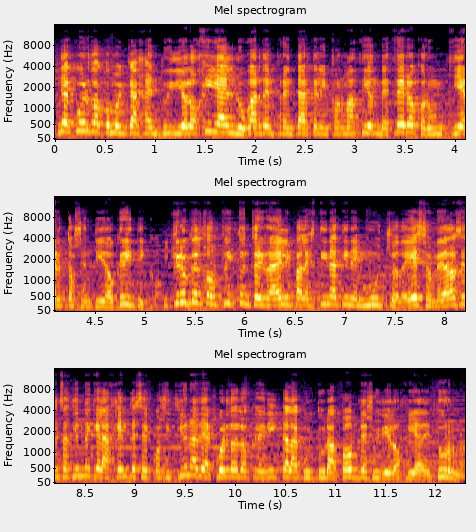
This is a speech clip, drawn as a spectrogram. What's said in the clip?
de acuerdo a cómo encaja en tu ideología, en lugar de enfrentarte a la información de cero con un cierto sentido crítico. Y creo que el conflicto entre Israel y Palestina tiene mucho de eso, me da la sensación de que la gente se posiciona de acuerdo a lo que le dicta la cultura pop de su ideología de turno,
